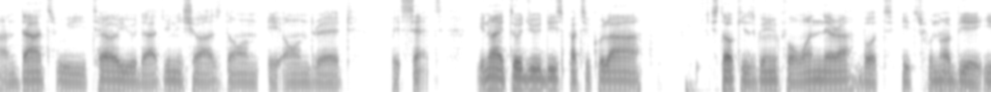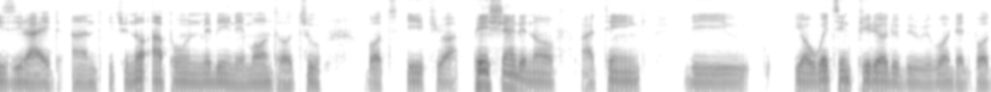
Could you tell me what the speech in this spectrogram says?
and that we tell you that unisure has done a hundred percent. You know i told you this particular stock is going for one naira but it will not be an easy ride and it will not happen maybe in a month or two. But if you are patient enough i think the your waiting period will be rewarded. But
